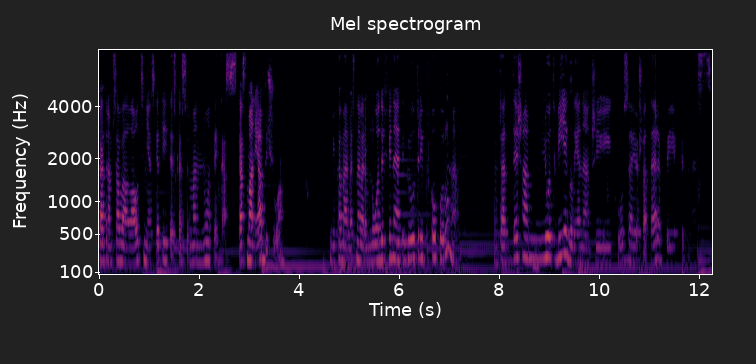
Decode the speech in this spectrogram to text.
katram savā lauciņā skatīties, kas ar mani notiek, kas, kas mani apbižo. Jo kamēr mēs nevaram nodefinēt, ir grūti arī par kaut ko runāt. Un tad tiešām ļoti viegli ienāk šī klusējošā terapija, kad mēs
